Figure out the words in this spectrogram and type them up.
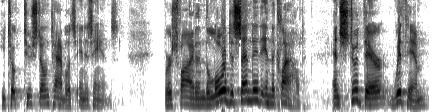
he took two stone tablets in his hands. Verse 5 And the Lord descended in the cloud and stood there with him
